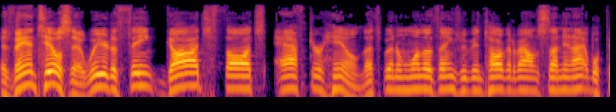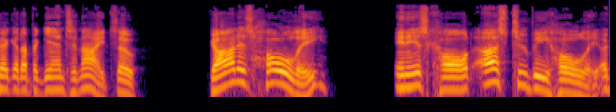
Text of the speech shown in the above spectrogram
As Van Til said, we are to think God's thoughts after Him. That's been one of the things we've been talking about on Sunday night. We'll pick it up again tonight. So, God is holy, and He has called us to be holy. A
